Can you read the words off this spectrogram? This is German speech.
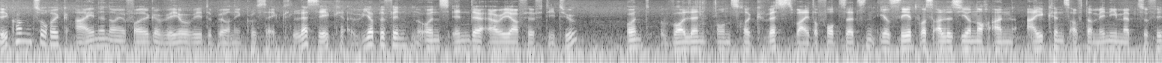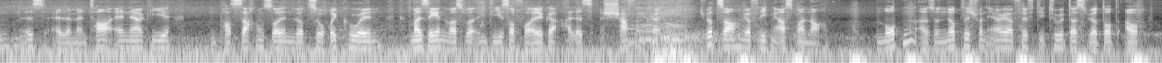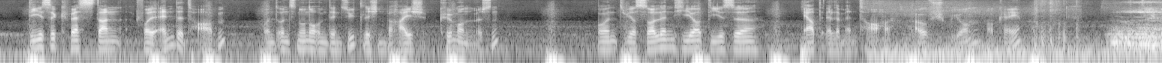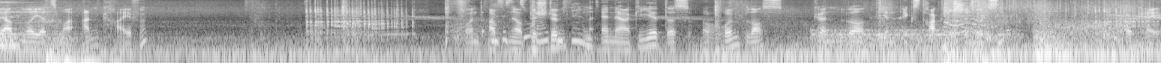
Willkommen zurück, eine neue Folge WoW The Burning Crusade Classic. Wir befinden uns in der Area 52 und wollen unsere Quests weiter fortsetzen. Ihr seht, was alles hier noch an Icons auf der Minimap zu finden ist. Elementarenergie, ein paar Sachen sollen wir zurückholen. Mal sehen, was wir in dieser Folge alles schaffen können. Ich würde sagen, wir fliegen erstmal nach Norden, also nördlich von Area 52, dass wir dort auch diese Quest dann vollendet haben und uns nur noch um den südlichen Bereich kümmern müssen. Und wir sollen hier diese Erdelementare aufspüren. Okay. Die werden wir jetzt mal angreifen. Und ab einer bestimmten Energie des Rümplers können wir den Extraktor benutzen. Okay.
